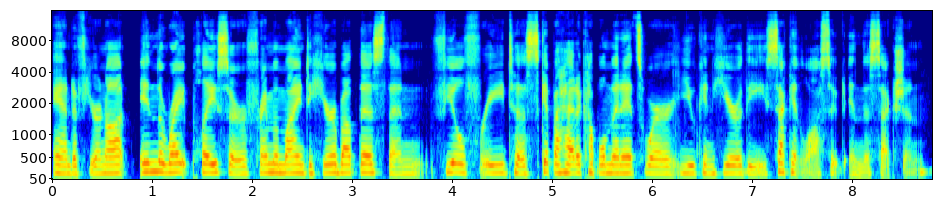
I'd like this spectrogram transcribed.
and if you're not in the right place or frame of mind to hear about this, then feel free to skip ahead a couple minutes where you can hear the second lawsuit in this section.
